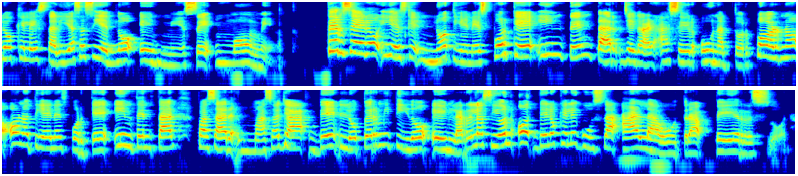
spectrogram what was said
lo que le estarías haciendo en ese momento. Tercero, y es que no tienes por qué intentar llegar a ser un actor porno o no tienes por qué intentar pasar más allá de lo permitido en la relación o de lo que le gusta a la otra persona.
